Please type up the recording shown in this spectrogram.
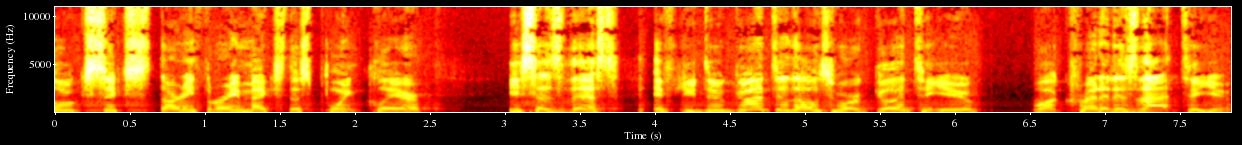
Luke 6:33 makes this point clear. He says this, if you do good to those who are good to you, what credit is that to you?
